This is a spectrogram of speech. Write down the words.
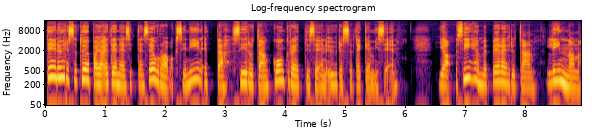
Teen yhdessä työpaja etenee sitten seuraavaksi niin, että siirrytään konkreettiseen yhdessä tekemiseen. Ja siihen me perehdytään linnan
